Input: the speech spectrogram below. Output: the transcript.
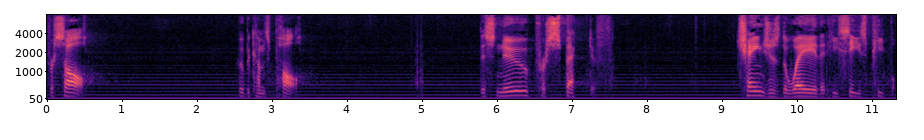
for Saul, who becomes Paul. This new perspective changes the way that he sees people.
